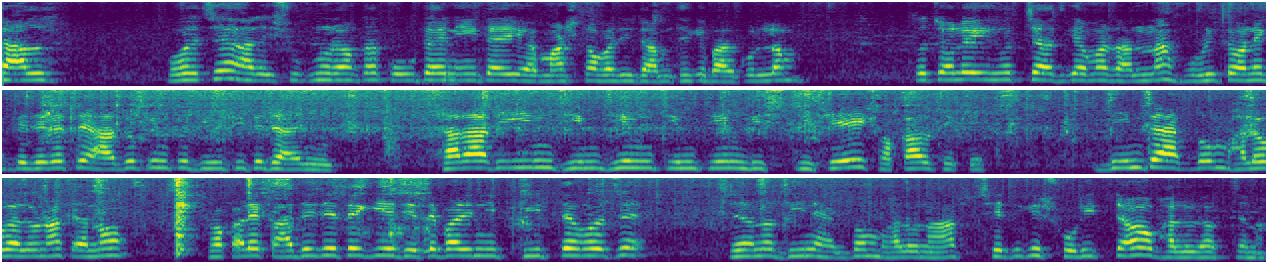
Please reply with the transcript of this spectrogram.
ডাল হয়েছে, আর এই শুকনো লঙ্কা কৌটায় নেই, তাই মাসকাবাড়ি ডাম থেকে বার করলাম। তো চলো, এই হচ্ছে আজকে আমার রান্না। ঘড়িতে অনেক বেজে গেছে, আজও কিন্তু ডিউটিতে যায়নি সারাদিন ঝিমঝিম, টিমটিম, বৃষ্টি, সেই সকাল থেকে। দিনটা একদম ভালো গেল না কেন? সকালে কাজে যেতে গিয়ে যেতে পারিনি, ফিরতে হয়েছে। সেজন্য দিন একদম ভালো না। আর সেদিকে শরীরটাও ভালো লাগছে না।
